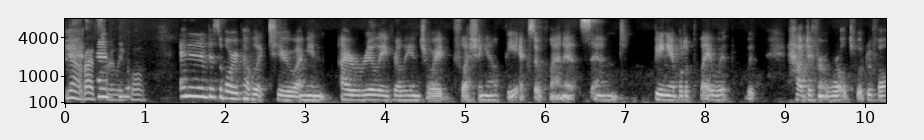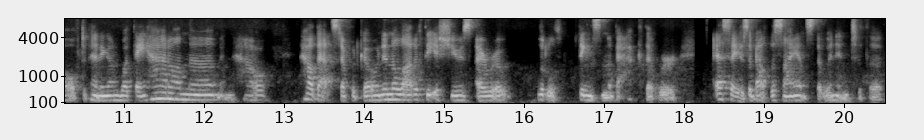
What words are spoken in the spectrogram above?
no, that's and, really cool. And in Invisible Republic too, I mean, I really, really enjoyed fleshing out the exoplanets and being able to play with with how different worlds would evolve depending on what they had on them and how how that stuff would go. And in a lot of the issues, I wrote little things in the back that were essays about the science that went into the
